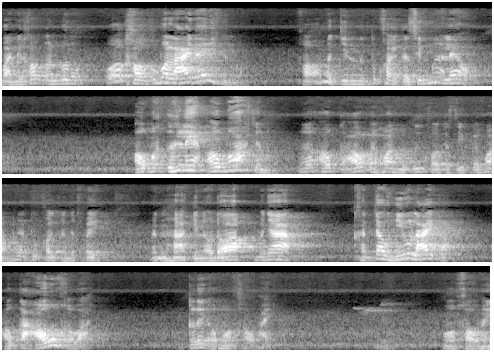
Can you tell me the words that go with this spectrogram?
บัดนี้เขาก็เบิ่งโอ้เขาก็บ่หลายได้จังว่าเขาเอามากินทุกข่อยก็สิเมื่อแล้ว เอามาอื้อแรกเอาบ่จังเออเอาก็เอาไปฮอดมื้ออื้อข่อยก็สิไปฮอดเพื่อนทุกข่อยก็จะไปมันหากินเอาดอกบ่ยาก คันเจ้าหิวหลายก็เอาก็เอาเขาว่าก็เลยเอาหม้อข้าให้หม้อข้าให้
